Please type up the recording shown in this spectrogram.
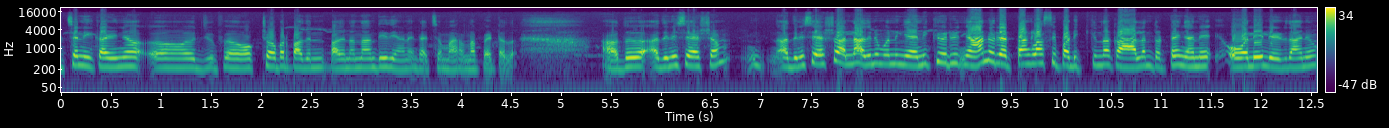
അച്ഛൻ ഈ കഴിഞ്ഞ ഒക്ടോബർ പതിന പതിനൊന്നാം തീയതിയാണ് എന്റെ അച്ഛൻ മരണപ്പെട്ടത്. അത് അതിനുശേഷം അതിനുശേഷം അല്ല അതിനു മുന്നേ എനിക്കൊരു ഞാനൊരു എട്ടാം ക്ലാസ്സിൽ പഠിക്കുന്ന കാലം തൊട്ടേ ഞാൻ ഓലയിൽ എഴുതാനും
